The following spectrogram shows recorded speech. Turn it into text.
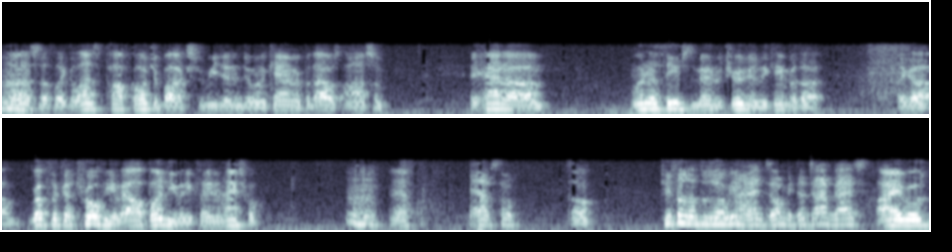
A lot of Mhm. stuff. Like the last pop culture box we didn't do on camera, but that was awesome. It had um one of the themes is married with children. It came with a like a replica trophy of Al Bundy when he played in high school. Mhm. Yeah. Yeah, that's cool. So two thumbs up to Zobie. All right, zombie, good job, guys. I will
